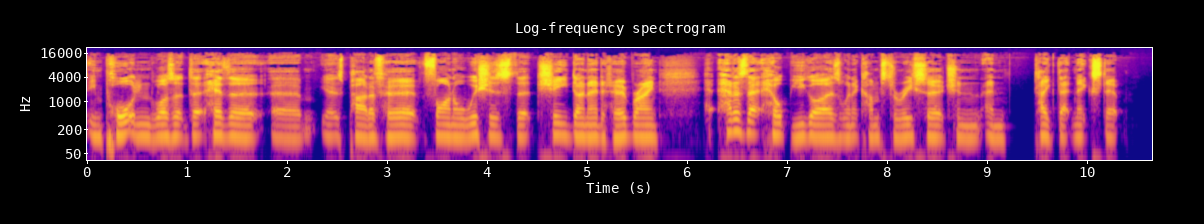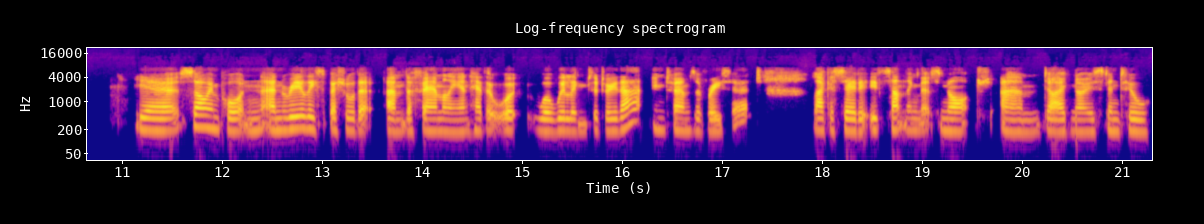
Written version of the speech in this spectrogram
important was it that Heather, um, you know, as part of her final wishes, that she donated her brain? How does that help you guys when it comes to research and, and take that next step? Yeah, so important and really special that um, the family and Heather were, were willing to do that in terms of research. Like I said, it's something that's not um, diagnosed until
